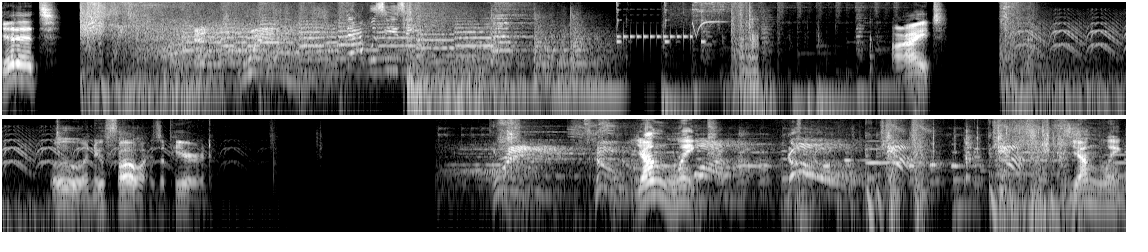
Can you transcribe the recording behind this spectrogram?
Did it! That was easy. Alright. Ooh, a new foe has appeared. Three, two, Young Link. one! Young Link.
